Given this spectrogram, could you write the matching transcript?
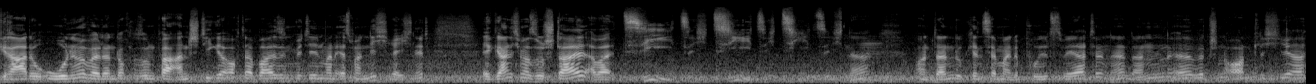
gerade ohne, weil dann doch so ein paar Anstiege auch dabei sind, mit denen man erstmal nicht rechnet. Äh, gar nicht mal so steil, aber zieht sich, zieht sich, zieht sich. Ne? Mhm. Und dann, du kennst ja meine Pulswerte, ne? dann äh, wird schon ordentlich hier,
